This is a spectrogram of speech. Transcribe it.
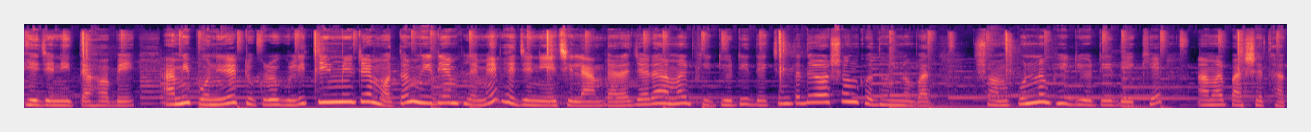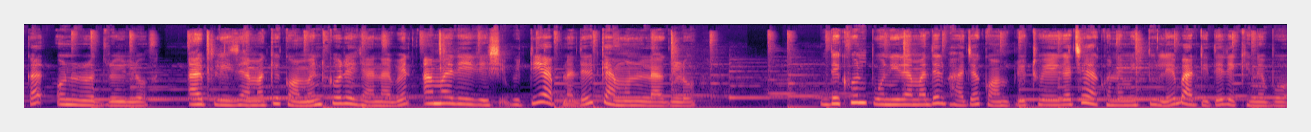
ভেজে নিতে হবে। আমি পনিরের টুকরোগুলি তিন মিনিটের মতো মিডিয়াম ফ্লেমে ভেজে নিয়েছিলাম। যারা যারা আমার ভিডিওটি দেখছেন, তাদের অসংখ্য ধন্যবাদ। সম্পূর্ণ ভিডিওটি দেখে আমার পাশে থাকার অনুরোধ রইল। আর প্লিজ আমাকে কমেন্ট করে জানাবেন, আমার এই রেসিপিটি আপনাদের কেমন লাগল। দেখুন, পনির আমাদের ভাজা কমপ্লিট হয়ে গেছে। এখন আমি তুলে বাটিতে রেখে নেব।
